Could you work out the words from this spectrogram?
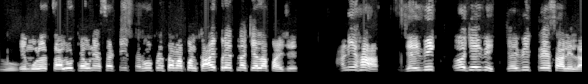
हो. हे मुळं चालू ठेवण्यासाठी सर्वप्रथम आपण काय प्रयत्न केला पाहिजे? आणि हा जैविक अजैविक जैविक ट्रेस आलेला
